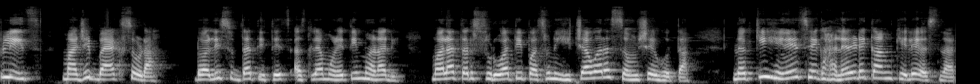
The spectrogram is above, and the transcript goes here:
प्लीज माझी बॅग सोडा. डॉलीसुद्धा तिथेच असल्यामुळे ती म्हणाली मला तर सुरुवातीपासून हिच्यावरच संशय होता. नक्की हिनेच हे घाणेरडे काम केले असणार.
